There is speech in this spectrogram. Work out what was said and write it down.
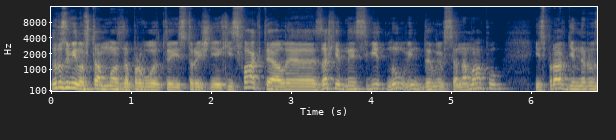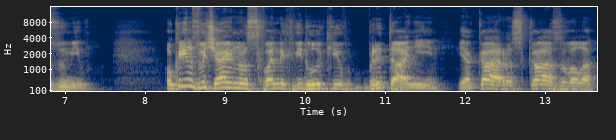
Зрозуміло, що там можна проводити історичні якісь факти, але західний світ ну, він дивився на мапу і справді не розумів. Окрім, звичайно, схвальних відгуків Британії, яка розказувала,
